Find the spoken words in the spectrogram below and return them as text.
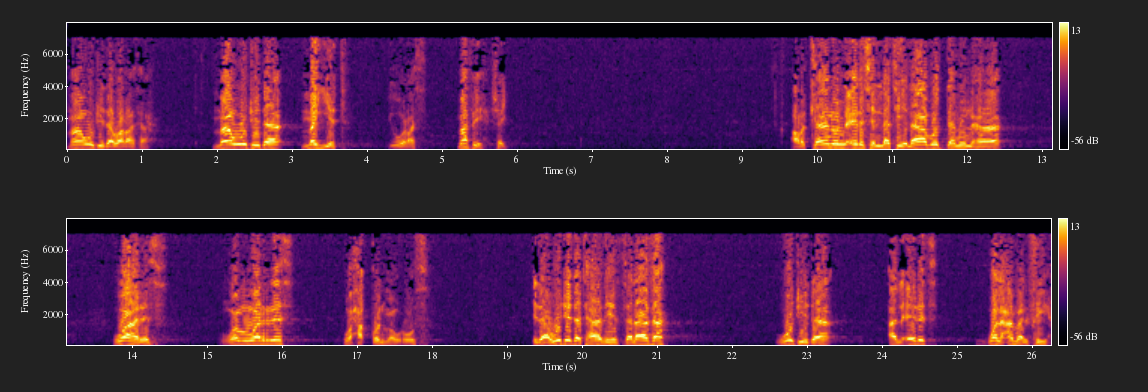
ما وجد ورثة ما وجد ميت يورث. ما فيه شيء. أركان الإرث التي لا بد منها وارث ومورث وحق موروث. إذا وجدت هذه الثلاثة وجد الإرث والعمل فيه.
